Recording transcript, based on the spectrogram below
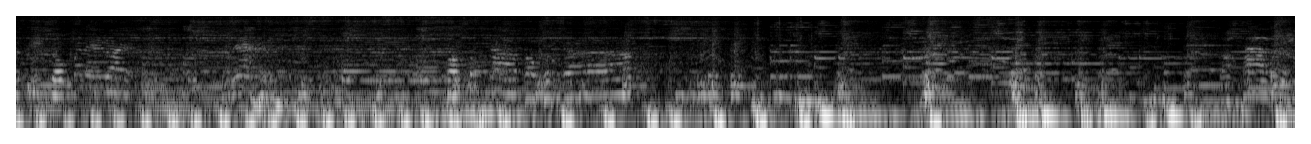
กาศว่าเกิดติดจบไม่ได้เลยเนี่ยขอบคุณครับขอบคุณครับบอกข้าวเสียงอีสานส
